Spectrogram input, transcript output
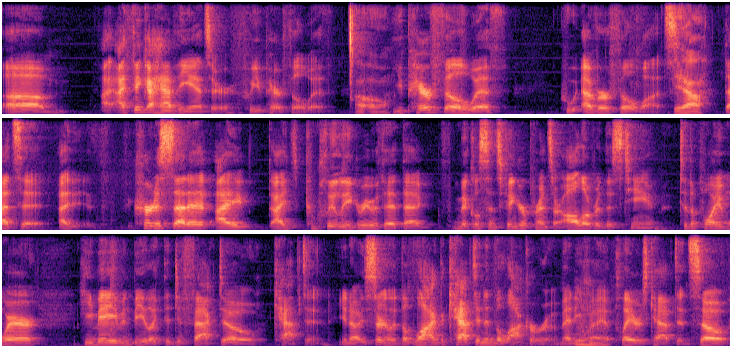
um, I, I think I have the answer who you pair Phil with. Uh oh. You pair Phil with whoever Phil wants. Yeah. That's it. I, Curtis said it. I I completely agree with it that Mickelson's fingerprints are all over this team to the point where he may even be like the de facto captain. You know, he's certainly the lock, the captain in the locker room anyway, a player's captain. So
